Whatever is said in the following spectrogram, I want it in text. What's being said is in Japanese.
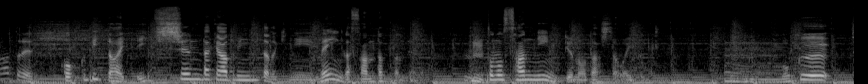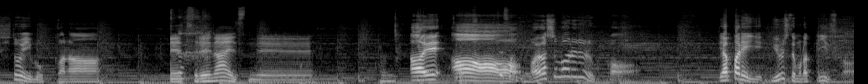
その後でコックピット入って一瞬だけアドミン見た時にメインが3だったんだよね。うんその3人っていうのを出した方がいいと思う。うん僕1人僕かなえー、釣れないですね。あえああ怪しまれるかやっぱり許してもらっていいですか？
